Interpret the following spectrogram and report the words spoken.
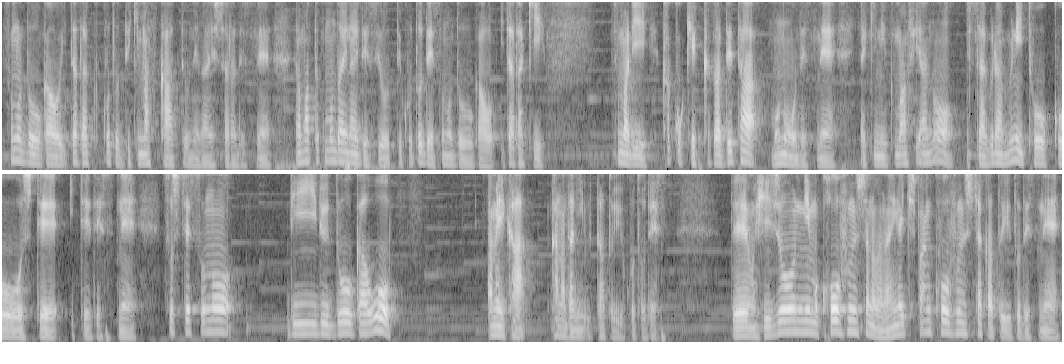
その動画をいただくことできますかってお願いしたらですねいや全く問題ないですよっていうことでその動画をいただきつまり過去結果が出たものをですね焼肉マフィアのインスタグラムに投稿をしていてですねそしてそのリール動画をアメリカカナダに売ったということです。でも非常にも興奮したのが何が一番興奮したかというとですね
